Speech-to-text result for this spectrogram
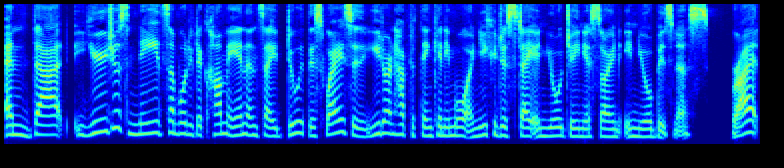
and that you just need somebody to come in and say, do it this way so that you don't have to think anymore and you can just stay in your genius zone in your business, right?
